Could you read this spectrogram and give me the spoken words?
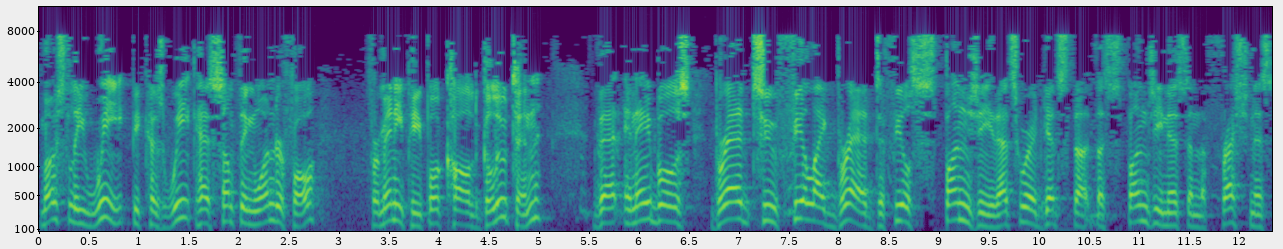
mostly wheat because wheat has something wonderful for many people called gluten that enables bread to feel like bread, to feel spongy. That's where it gets the, the sponginess and the freshness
